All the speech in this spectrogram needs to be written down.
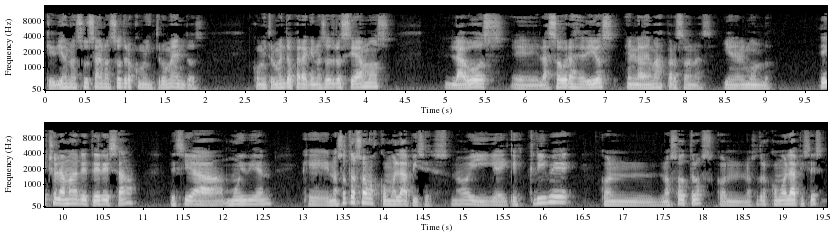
que Dios nos usa a nosotros como instrumentos, como instrumentos para que nosotros seamos la voz, eh, las obras de Dios en las demás personas y en el mundo. De hecho, la Madre Teresa decía muy bien que nosotros somos como lápices, ¿no? Y el que escribe con nosotros, con nosotros como lápices,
